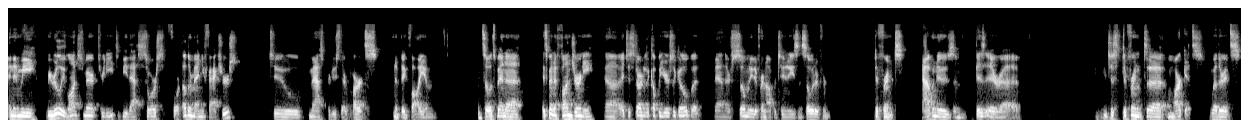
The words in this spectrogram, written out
And then we we really launched Merit 3D to be that source for other manufacturers to mass produce their parts in a big volume. And so it's been a it's been a fun journey. Uh, it just started a couple years ago, but man, there's so many different opportunities and so different different avenues and business or uh, just different uh, markets, whether it's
